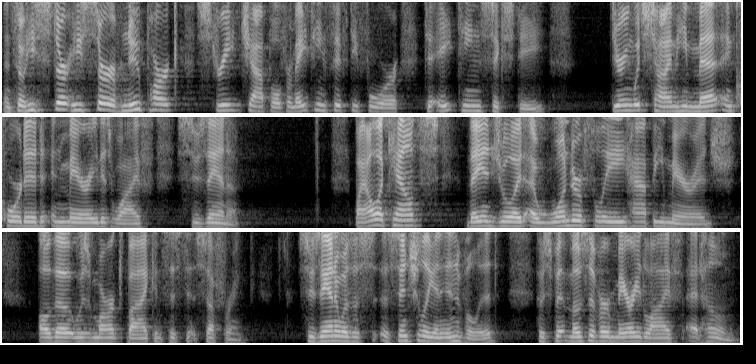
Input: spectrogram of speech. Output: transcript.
And so he, stir, he served New Park Street Chapel from 1854 to 1860 during which time he met and courted and married his wife, Susanna. By all accounts, they enjoyed a wonderfully happy marriage, although it was marked by consistent suffering. Susanna was essentially an invalid who spent most of her married life at home.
